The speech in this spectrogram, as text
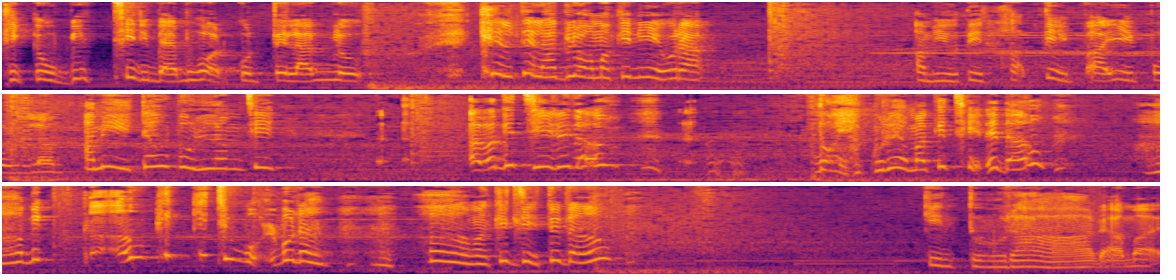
থেকেও বিচ্ছিরি ব্যবহার করতে লাগল, খেলতে লাগল আমাকে নিয়ে ওরা। আমি ওদের হাতে পায়ে পড়লাম। আমি এটাও বললাম যে আমাকে ছেড়ে দাও। দয়া করে আমাকে ছেড়ে দাও। আমি কাউকে কিছু বলব না। আমাকে যেতে দাও। কিন্তু আর আমার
